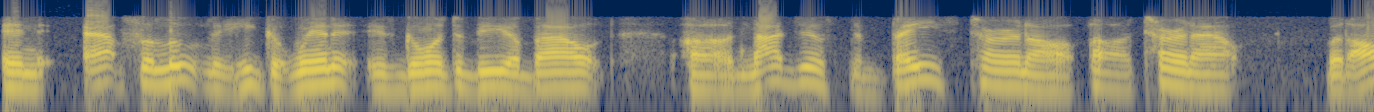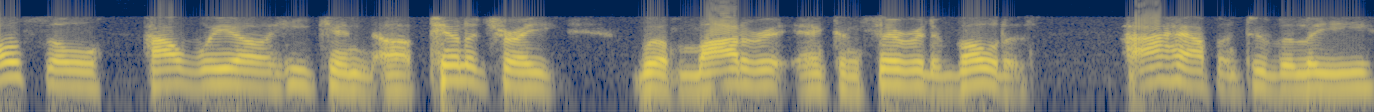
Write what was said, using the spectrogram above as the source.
And absolutely, he could win it. It's going to be about uh, not just the base turnout, uh, turnout, but also how well he can uh, penetrate with moderate and conservative voters. I happen to believe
